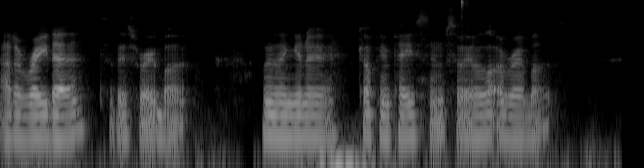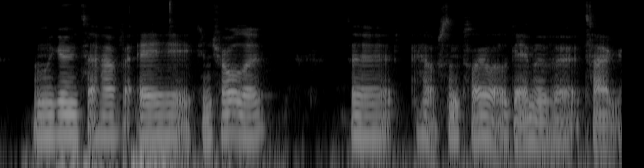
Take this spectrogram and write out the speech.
add a radar to this robot. We're then gonna copy and paste them, so we have a lot of robots and we're going to have a controller that helps them play a little game of tag.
